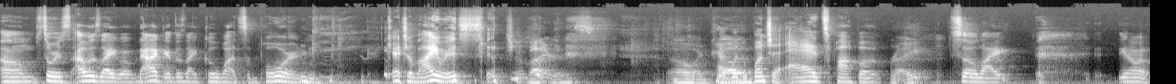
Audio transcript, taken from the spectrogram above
um, source. I was like, well, now I can just like go watch some porn and catch a virus. Catch a virus. Oh my god. Have like a bunch of ads pop up. right. So like, you know,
